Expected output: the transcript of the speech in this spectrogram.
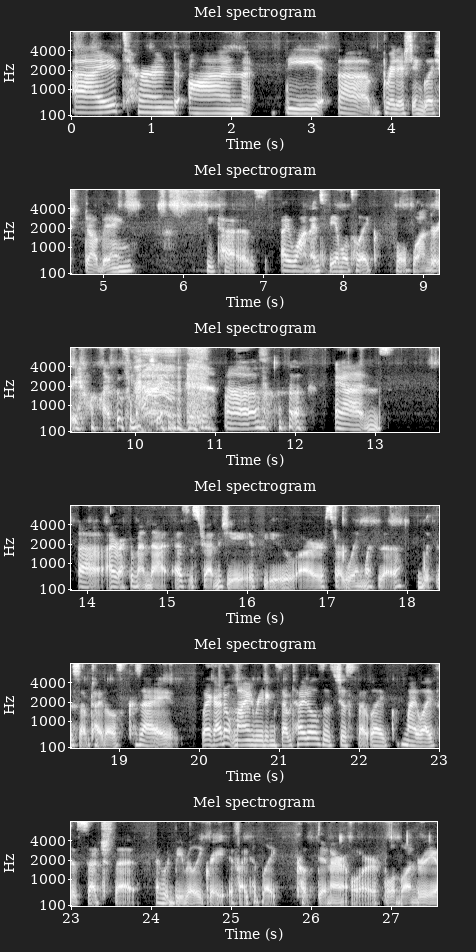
I turned on the uh, British English dubbing because I wanted to be able to like fold laundry while I was watching. um, and uh, I recommend that as a strategy if you are struggling with the with the subtitles because I like I don't mind reading subtitles. It's just that like my life is such that it would be really great if I could like cook dinner or fold laundry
